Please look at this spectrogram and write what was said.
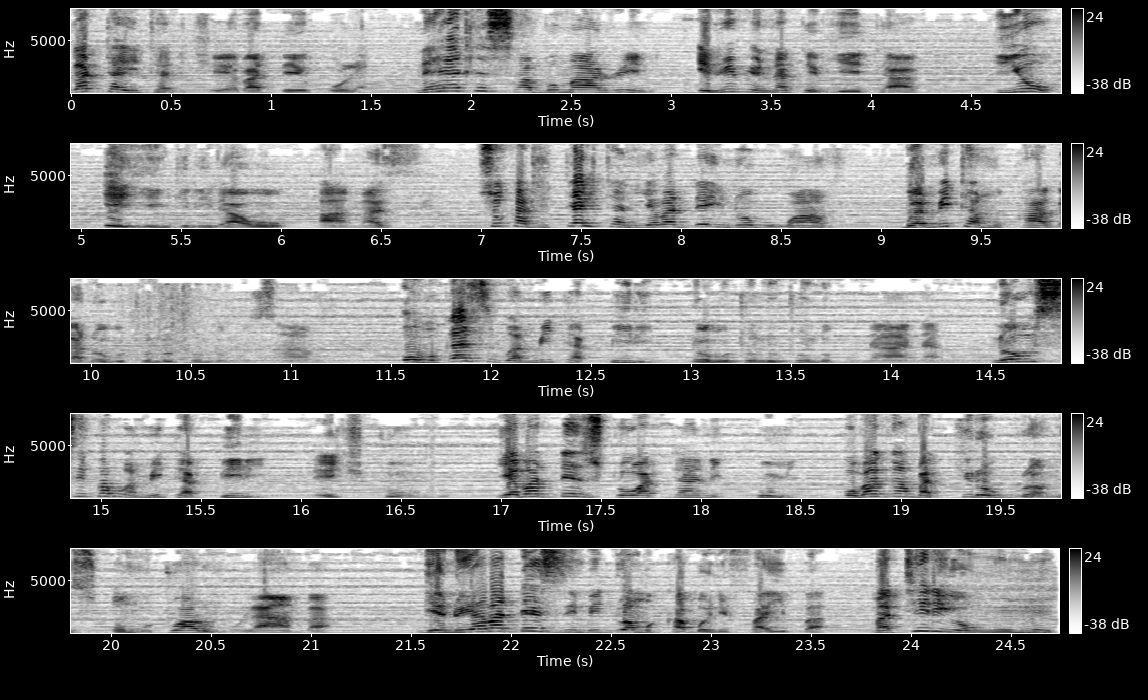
nga titan kye yabadde ekola. Naye ate sabumarine ebyo byonna tebyetaaga. Yo eyingirirawo amazzi. So kati titan yabadde erina obuwanvu bwa mita mukaaga n'obutundutundu musanvu obugazi bwa mita 2 n'obutundutundu 8 n'obusimba bwa mita 2 n'ekitundu yabadde ezitowa ttaani 10 oba gamba kilograms omutwalo mulamba. Ngeno yabadde ezimbiddwa mu carbon fiber matiriyo ngumu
